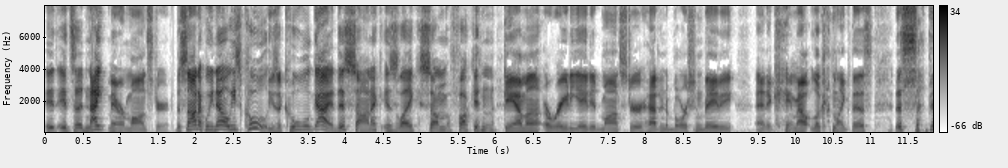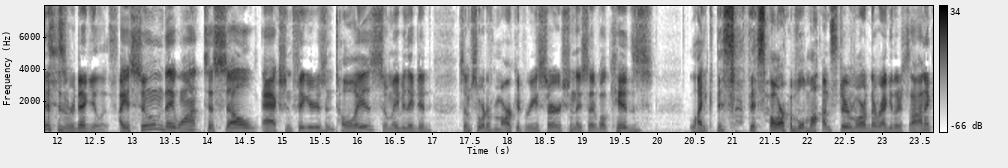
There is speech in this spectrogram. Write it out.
it, it's a nightmare monster. The Sonic we know, he's cool. He's a cool guy. This Sonic is like some fucking gamma irradiated monster had an abortion baby and it came out looking like this. This this is ridiculous. I assume they want to sell action figures and toys, so maybe they did some sort of market research and they said, "Well, kids like this this horrible monster more than the regular Sonic.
